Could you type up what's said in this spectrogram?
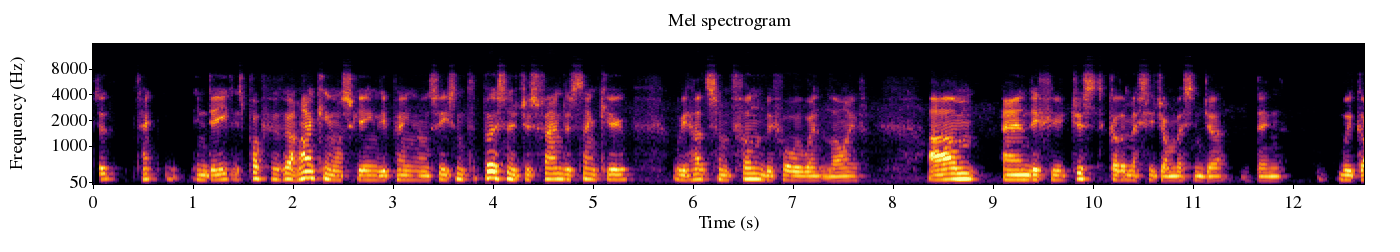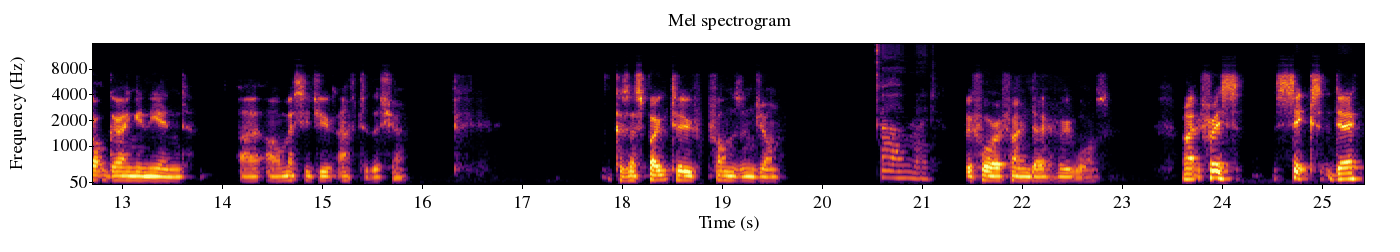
So, thank, indeed, it's popular for hiking or skiing depending on the season. The person who just found us, thank you. We had some fun before we went live. Um, and if you just got a message on Messenger, then we got going in the end. Uh, I'll message you after the show because I spoke to Fons and John All right. before I found out who it was. Right, Fris 6. Der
